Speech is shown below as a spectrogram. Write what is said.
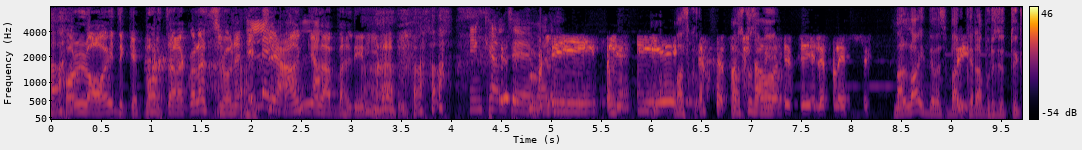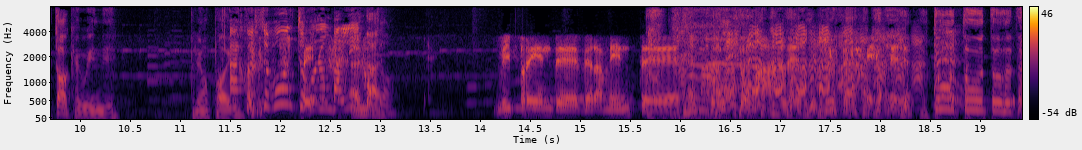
con Lloyd che porta la colazione e, E lei c'è balla. anche la ballerina. Incantevole. Ma scu- ma scusami. le, Ma Lloyd sbarcherà pure su TikTok, quindi. Prima o poi. A questo punto con un Eh, balletto. dai. Mi prende veramente molto male. tu, tu, tu, tu.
